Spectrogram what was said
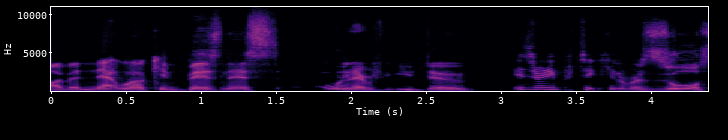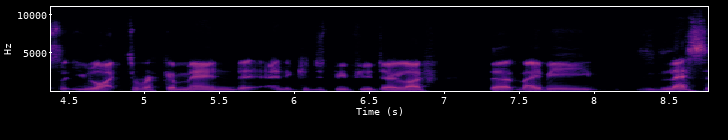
either networking, business, all and everything you do, is there any particular resource that you like to recommend? And it could just be for your daily life that maybe less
